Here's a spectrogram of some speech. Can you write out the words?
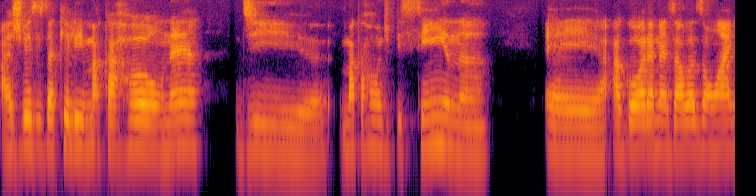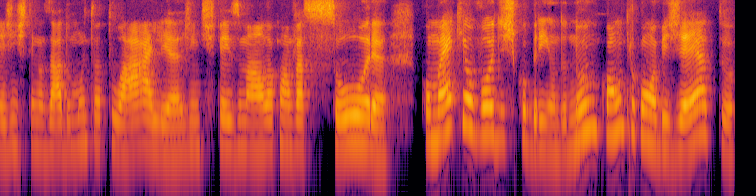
às vezes aquele macarrão, né, de macarrão de piscina. É, agora nas aulas online a gente tem usado muito a toalha, a gente fez uma aula com a vassoura. Como é que eu vou descobrindo no encontro com o objeto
